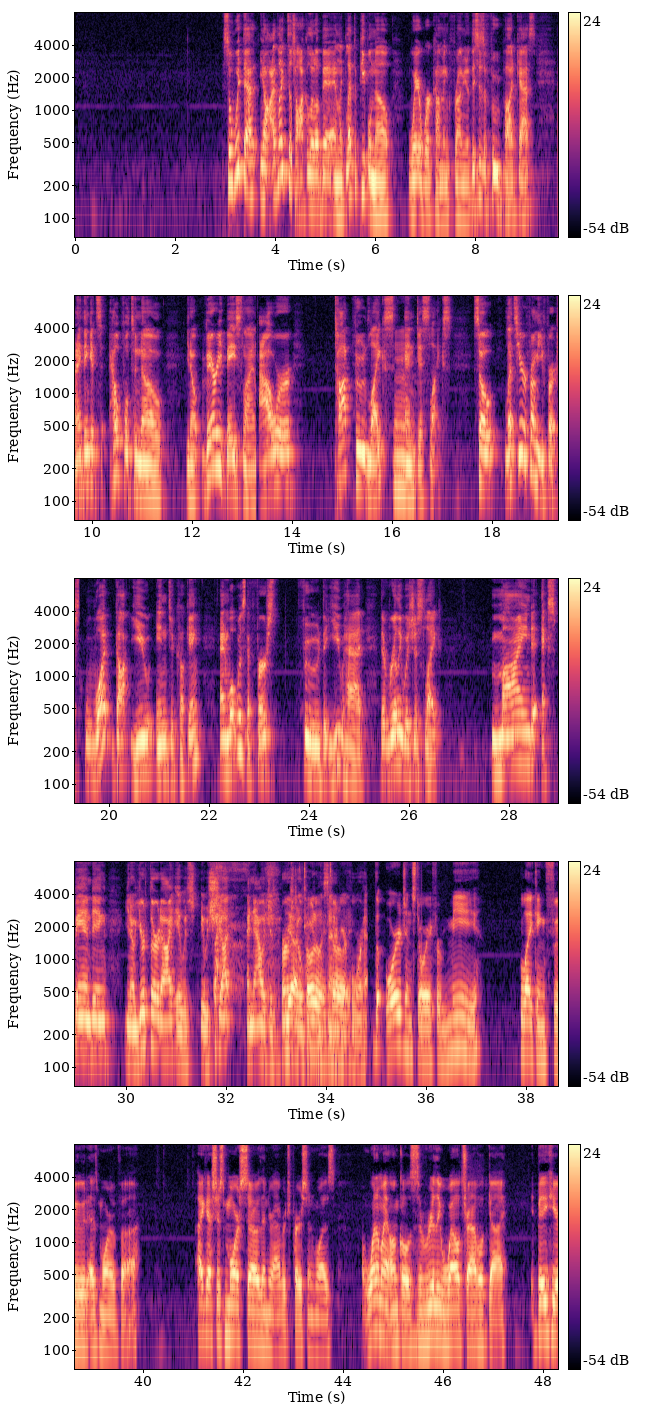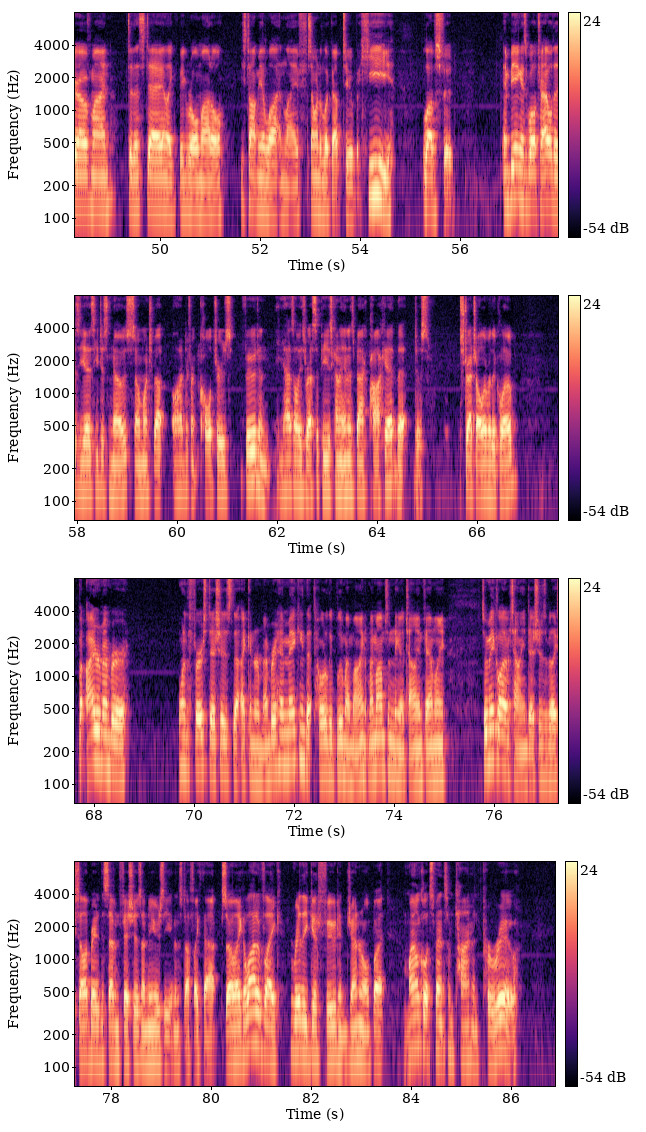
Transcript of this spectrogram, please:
So with that, you know, I'd like to talk a little bit and like let the people know where we're coming from. You know, this is a food podcast, and I think it's helpful to know, you know, very baseline our top food likes mm. and dislikes. So let's hear from you first. What got you into cooking, and what was the first food that you had that really was just like mind expanding? You know, your third eye it was it was shut, and now it just burst Yeah, open from totally, the center of your forehead. The origin story for me liking food as more of a, I guess just more so than your average person was. One of my uncles is a really well traveled guy, a big hero of mine to this day, like big role model. He's taught me a lot in life, someone to look up to, but he loves food. And being as well traveled as he is, he just knows so much about a lot of different cultures' food, and he has all these recipes kind of in his back pocket that just stretch all over the globe. But I remember one of the first dishes that I can remember him making that totally blew my mind. My mom's in an Italian family, so we make a lot of Italian dishes. We like celebrated the seven fishes on New Year's Eve and stuff like that. So like a lot of like really good food in general. But my uncle had spent some time in Peru,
